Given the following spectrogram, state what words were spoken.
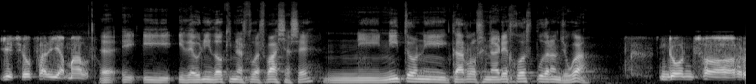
i això faria mal. Eh, I i Déu-n'hi-do quines dues baixes, eh? Ni Nito ni Carlos Enarejos podran jugar. Doncs uh,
